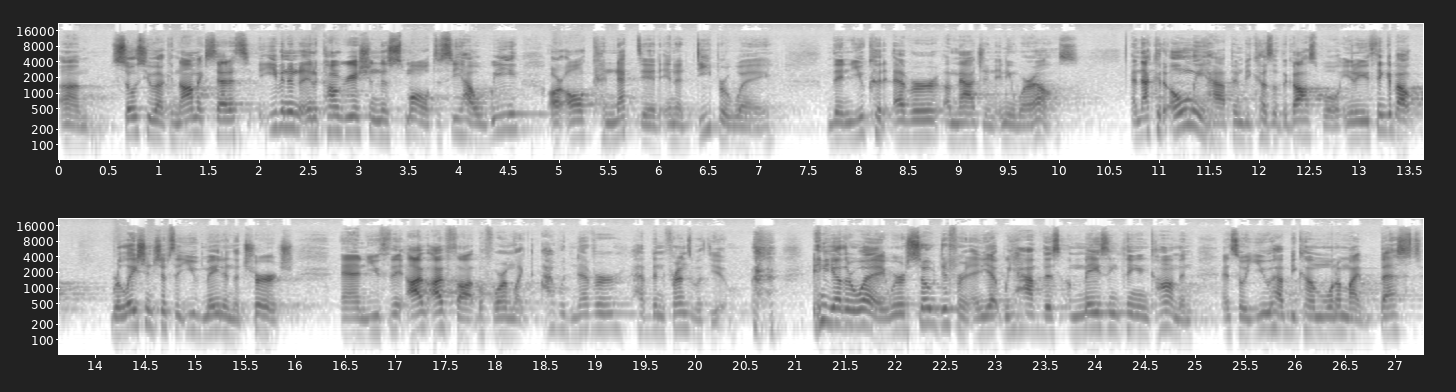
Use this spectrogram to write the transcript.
um, socioeconomic status, even in, in a congregation this small, to see how we are all connected in a deeper way than you could ever imagine anywhere else. And that could only happen because of the gospel. You know, you think about relationships that you've made in the church, and you think, I've, I've thought before, I'm like, I would never have been friends with you. Any other way, we're so different, and yet we have this amazing thing in common. And so you have become one of my best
